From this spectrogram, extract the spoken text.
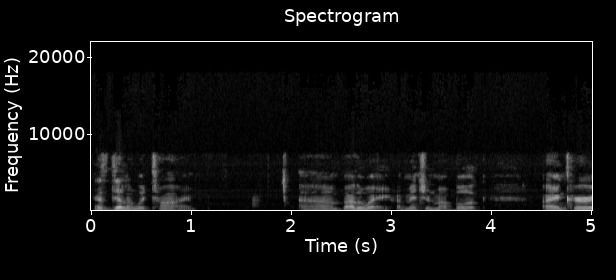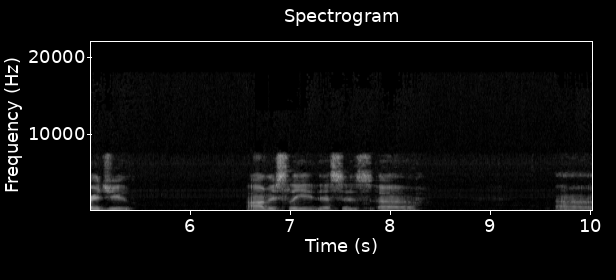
that's dealing with time. Um, by the way, I mentioned my book. I encourage you obviously this is uh, uh,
